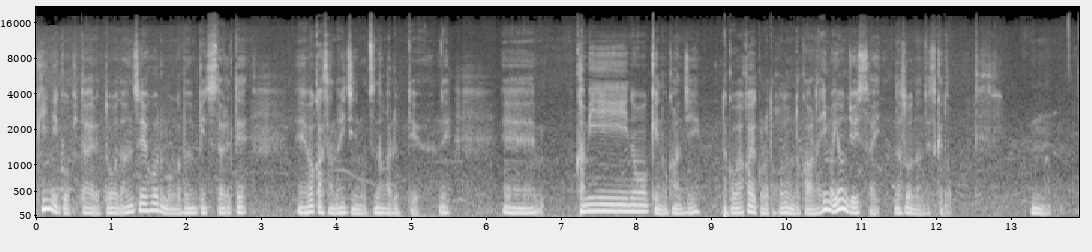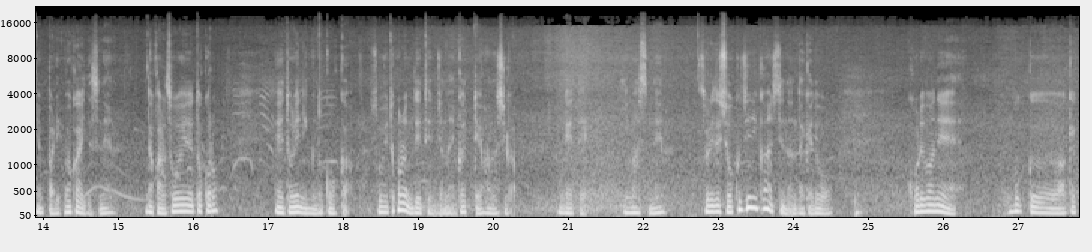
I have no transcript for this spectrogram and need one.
筋肉を鍛えると男性ホルモンが分泌されて、えー、若さの維持にもつながるっていうね、えー、髪の毛の感じだから若い頃とほとんど変わらない。今41歳だそうなんですけど。うん。やっぱり若いですね。だからそういうところ、トレーニングの効果そういうところに出てんじゃないかっていう話が出ていますね。それで食事に関してなんだけどこれはね僕は結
